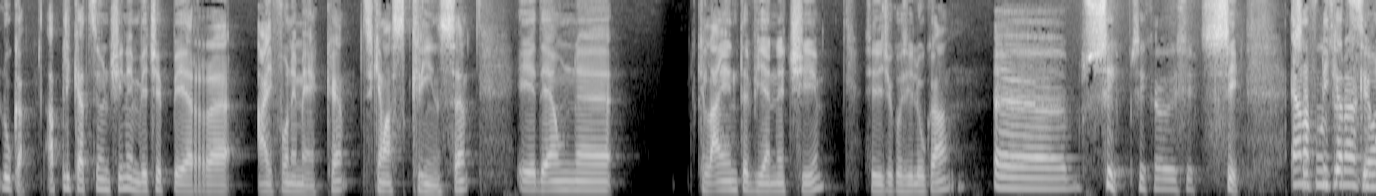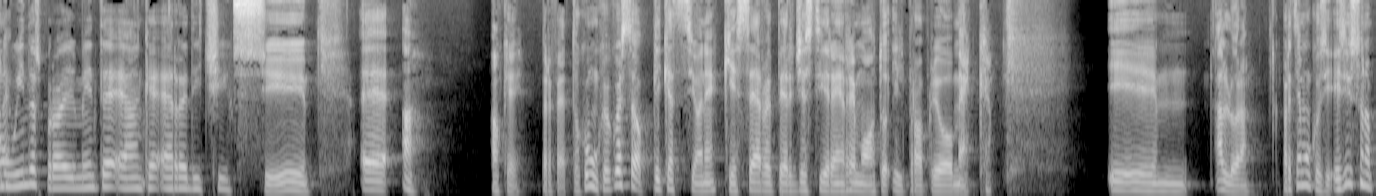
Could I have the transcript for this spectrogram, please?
Luca applicazioncina invece per iPhone e Mac si chiama Screens ed è un eh, client VNC si dice così Luca? Eh, sì, sì, credo di sì. Sì, È Se funziona anche un'applicazione. con Windows, probabilmente è anche RDC. Sì. Eh, ah, ok, perfetto. Comunque, questa è un'applicazione che serve per gestire in remoto il proprio Mac. E, allora, partiamo così. Esiste una,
